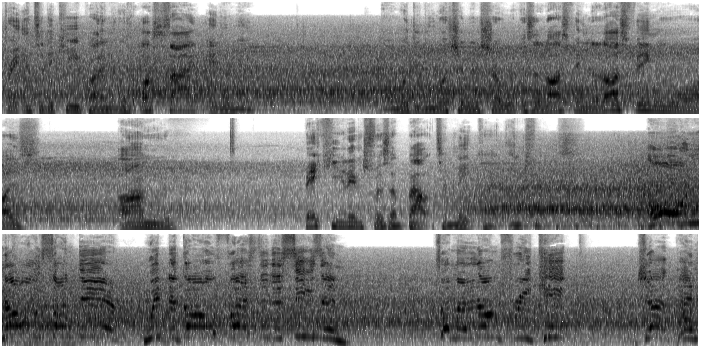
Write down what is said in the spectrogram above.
straight into the keeper and it was offside anyway. Uh, what did you watch in the show? What was the last thing? The last thing was um Becky Lynch was about to make her entrance. Oh no, Sunday with the goal first of the season from a long free kick. Jerk Pan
